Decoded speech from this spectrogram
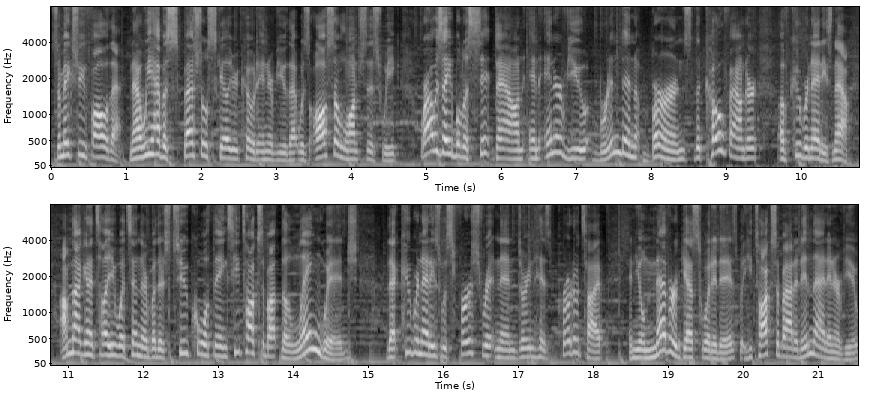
So make sure you follow that. Now, we have a special Scale Your Code interview that was also launched this week where I was able to sit down and interview Brendan Burns, the co founder of Kubernetes. Now, I'm not going to tell you what's in there, but there's two cool things. He talks about the language that Kubernetes was first written in during his prototype, and you'll never guess what it is, but he talks about it in that interview.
